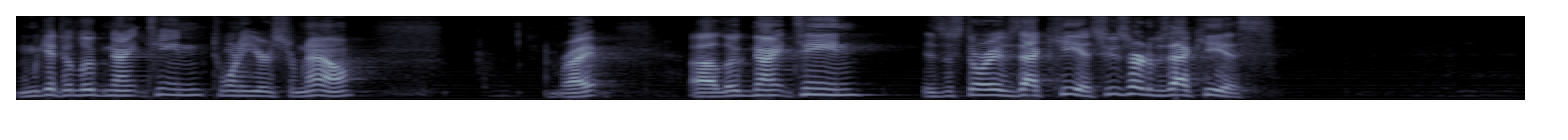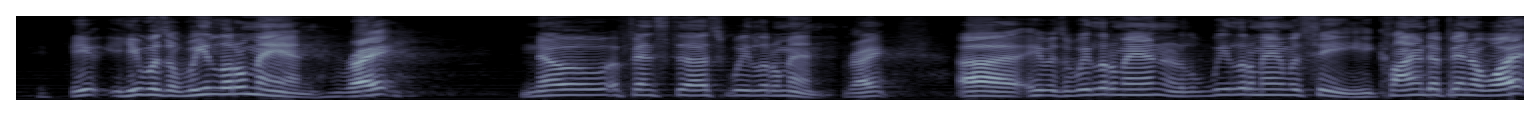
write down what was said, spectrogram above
When we get to Luke 19, 20 years from now, right? Uh, Luke 19 is the story of Zacchaeus. Who's heard of Zacchaeus? He, he was a wee little man, right? No offense to us, wee little men, right? Uh, he was a wee little man, and a wee little man was he. He climbed up in a what?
